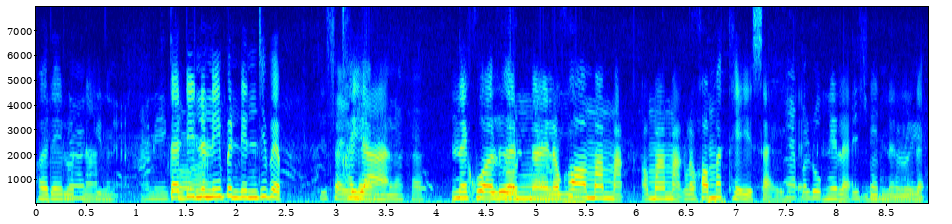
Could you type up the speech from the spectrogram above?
ค่อยได้รดากิน้ำนะอันนี้แต่ดินอันนี้เป็นดินที่แบบ ที่ใส่ขยะ แรมนะคะ ในครัวเรือนไงรดน้ำแล้วก็เอามาหมักเอามาหมักแล้วก็มาเทใส่แค่ปลาลูกนี่แหละ ดิฉัดินนอันนี้แหละ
